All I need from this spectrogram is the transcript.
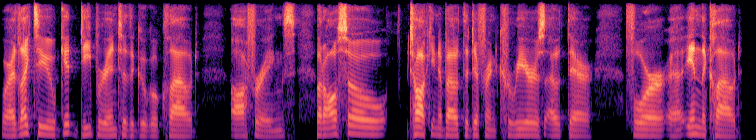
where I'd like to get deeper into the Google Cloud offerings, but also talking about the different careers out there for uh, in the cloud.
